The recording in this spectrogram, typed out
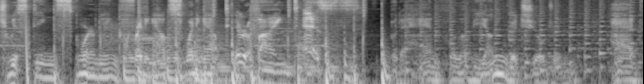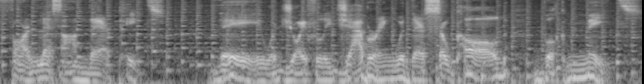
Twisting, squirming, fretting out, sweating out terrifying tests. But a handful of younger children had far less on their plates. They were joyfully jabbering with their so called book mates.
